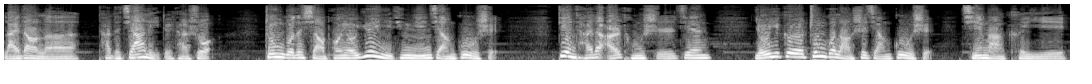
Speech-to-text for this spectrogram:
来到了他的家里，对他说。中国的小朋友愿意听您讲故事，电台的儿童时间由一个中国老师讲故事，起码可以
